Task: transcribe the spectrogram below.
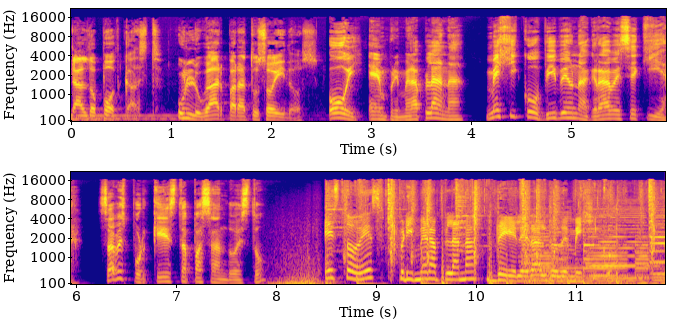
Heraldo Podcast, un lugar para tus oídos. Hoy, en primera plana, México vive una grave sequía. ¿Sabes por qué está pasando esto? Esto es Primera Plana de El Heraldo de México.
